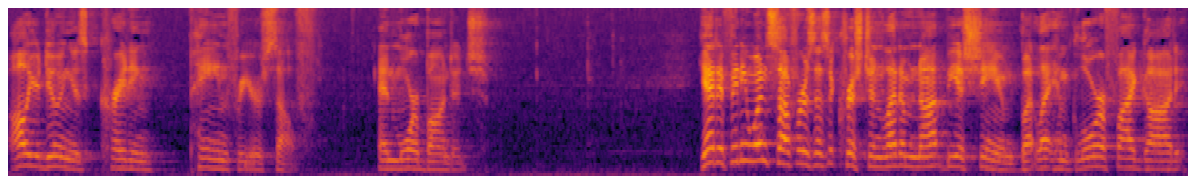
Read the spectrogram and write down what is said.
all you're doing is creating pain for yourself and more bondage. Yet, if anyone suffers as a Christian, let him not be ashamed, but let him glorify God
